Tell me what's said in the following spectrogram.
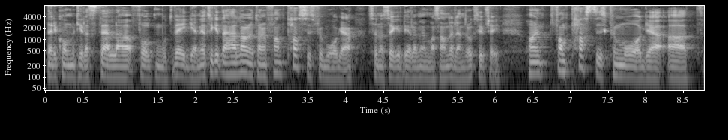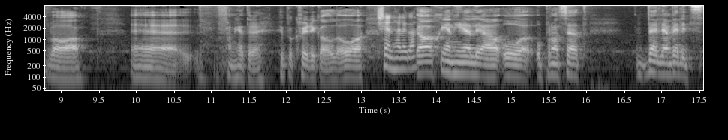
när det kommer till att ställa folk mot väggen. Jag tycker att det här landet har en fantastisk förmåga, som de säkert delar med en massa andra länder också i och för sig, har en fantastisk förmåga att vara, eh, vad fan heter det, hypocritical och Skenheliga. ja, skenheliga och, och på något sätt välja en väldigt,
